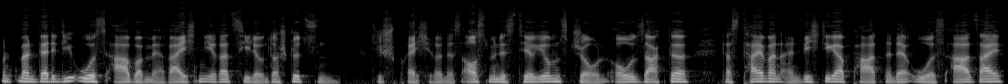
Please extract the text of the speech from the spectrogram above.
und man werde die USA beim Erreichen ihrer Ziele unterstützen. Die Sprecherin des Außenministeriums Joan O oh sagte, dass Taiwan ein wichtiger Partner der USA sei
